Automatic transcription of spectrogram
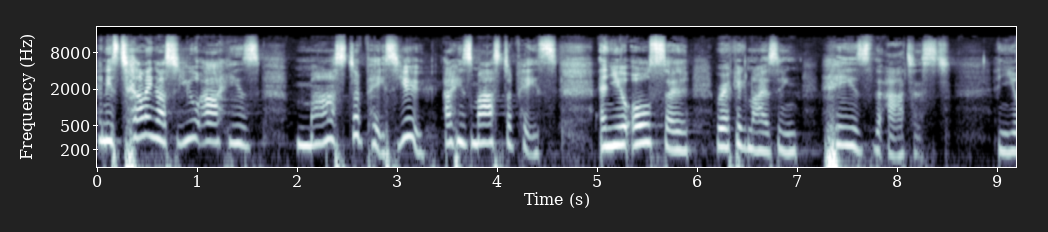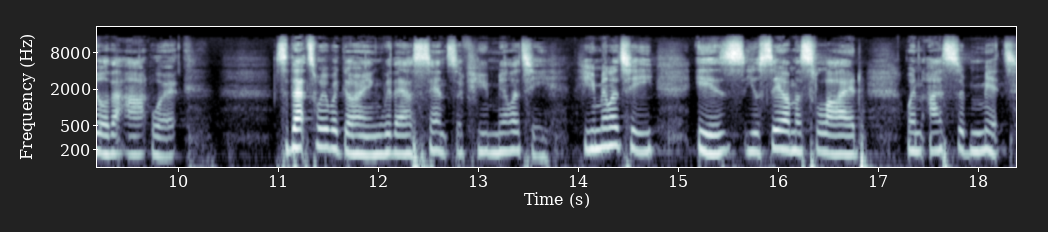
And He's telling us you are His masterpiece. You are His masterpiece. And you're also recognizing He's the artist and you're the artwork. So that's where we're going with our sense of humility. Humility is, you'll see on the slide, when I submit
